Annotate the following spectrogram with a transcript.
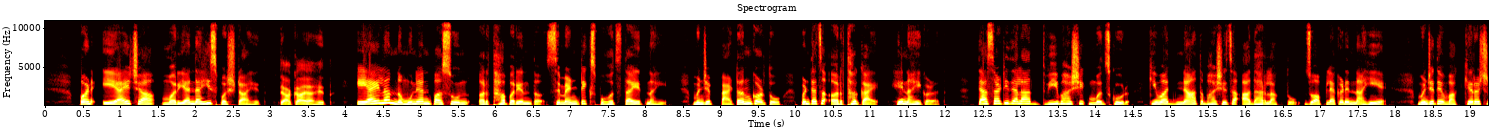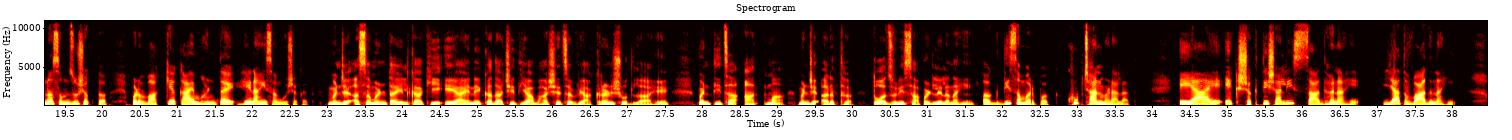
पण एआयच्या मर्यादाही स्पष्ट आहेत. त्या काय आहेत? एआयला नमुन्यांपासून अर्थापर्यंत सिमेंटिक्स पोहोचता येत नाही. म्हणजे पॅटर्न कळतो पण त्याचा अर्थ काय हे नाही कळत. त्यासाठी त्याला द्विभाषिक मजकूर किंवा ज्ञात भाषेचा आधार लागतो जो आपल्याकडे नाहीये. म्हणजे ते वाक्यरचना समजू शकतं पण वाक्य काय म्हणतंय हे नाही सांगू शकत. म्हणजे असं म्हणता येईल का की एआयने कदाचित या भाषेचं व्याकरण शोधलं आहे पण तिचा आत्मा म्हणजे अर्थ तो अजूनही सापडलेला नाही? अगदी समर्पक. खूप छान म्हणालात. एआय एक शक्तिशाली साधन आहे. यात वाद नाही.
